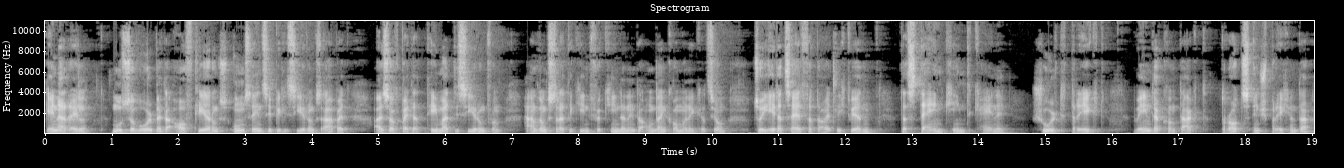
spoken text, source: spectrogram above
Generell muss sowohl bei der Aufklärungs- und Sensibilisierungsarbeit als auch bei der Thematisierung von Handlungsstrategien für Kinder in der Online-Kommunikation zu jeder Zeit verdeutlicht werden, dass dein Kind keine Schuld trägt, wenn der Kontakt trotz entsprechender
